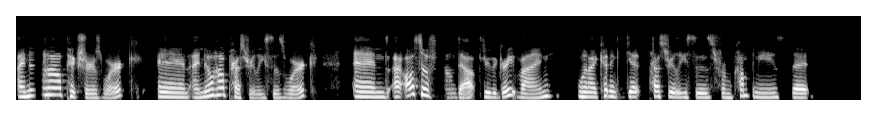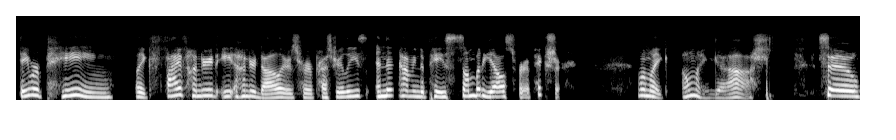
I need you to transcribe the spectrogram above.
I know how pictures work and I know how press releases work. And I also found out through the grapevine when I couldn't get press releases from companies that they were paying like $500, $800 for a press release and then having to pay somebody else for a picture. I'm like, oh my gosh. So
